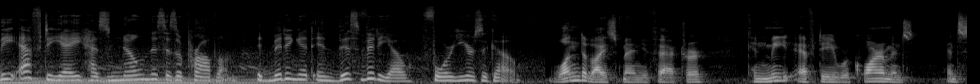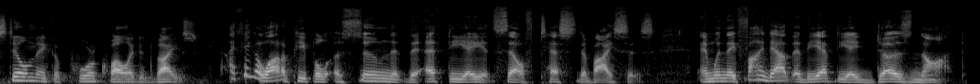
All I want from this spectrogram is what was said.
The FDA has known this is a problem, admitting it in this video four years ago. One device manufacturer can meet FDA requirements and still make a poor quality device. I think a lot of people assume that the FDA itself tests devices. And when they find out that the FDA does not,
